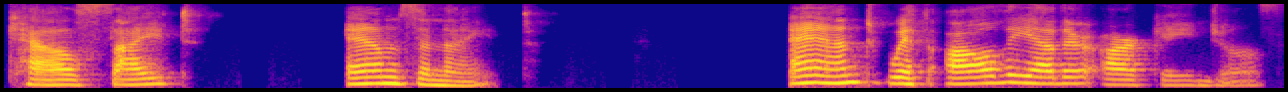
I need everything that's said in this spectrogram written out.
calcite, amazonite. And with all the other archangels,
